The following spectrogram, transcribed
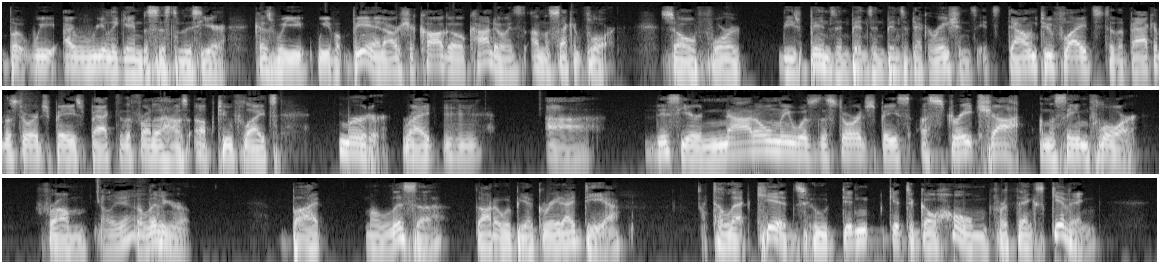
but we I really gamed the system this year because we we've been our Chicago condo is on the second floor, so for these bins and bins and bins of decorations, it's down two flights to the back of the storage space, back to the front of the house, up two flights, murder, right? Mm-hmm. Uh, this year, not only was the storage space a straight shot on the same floor from Oh yeah. the living room. But Melissa thought it would be a great idea to let kids who didn't get to go home for Thanksgiving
